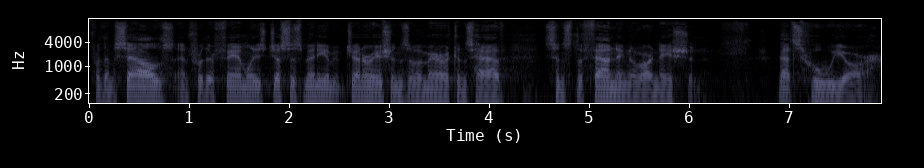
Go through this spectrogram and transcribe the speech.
for themselves and for their families, just as many generations of Americans have since the founding of our nation. That's who we are.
